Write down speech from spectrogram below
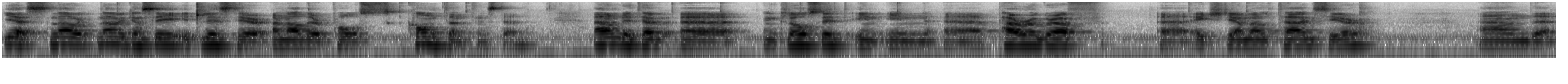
yes, now, now you can see it lists here another post's content instead. And it have uh, enclosed it in, in uh, paragraph HTML uh, tags here. And uh,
